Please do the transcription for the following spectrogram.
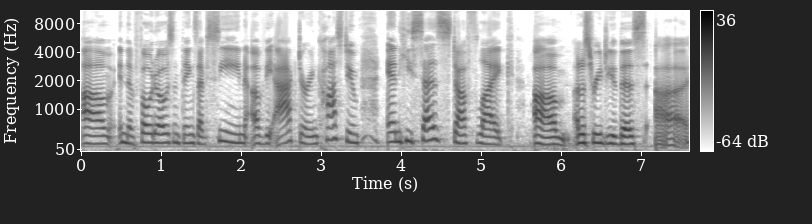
um, in the photos and things I've seen of the actor in costume. And he says stuff like, um, I'll just read you this. Uh,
